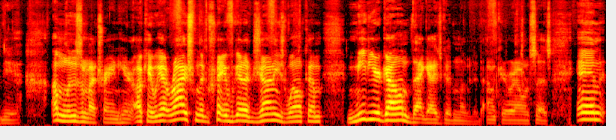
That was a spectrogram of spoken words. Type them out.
yeah. I'm losing my train here. Okay, we got Rise from the Grave. We got a Ajani's Welcome, Meteor Golem. That guy's good and limited. I don't care what anyone says. And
